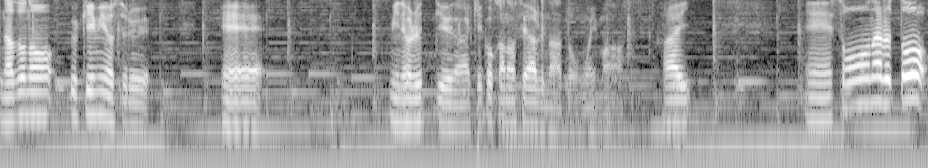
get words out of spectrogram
謎の受け身をするえー、実るっていうのは結構可能性あるなと思います。はい。えー、そうなると、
